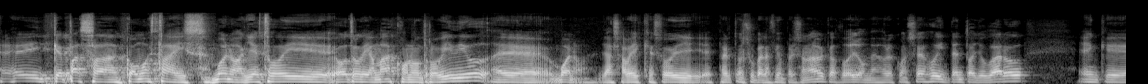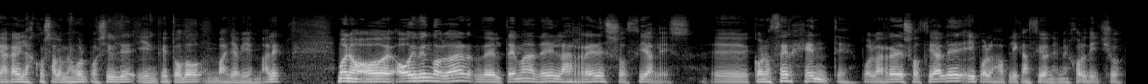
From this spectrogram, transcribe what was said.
Hey, ¿qué pasa? ¿Cómo estáis? Bueno, aquí estoy otro día más con otro vídeo. Eh, bueno, ya sabéis que soy experto en superación personal, que os doy los mejores consejos, intento ayudaros en que hagáis las cosas lo mejor posible y en que todo vaya bien, ¿vale? Bueno, hoy, vengo a hablar del tema de las redes sociales. Eh, conocer gente por las redes sociales y por las aplicaciones, mejor dicho.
